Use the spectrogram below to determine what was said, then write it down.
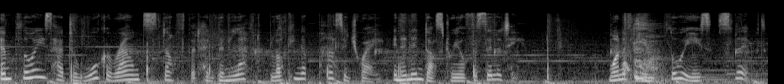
Employees had to walk around stuff that had been left blocking a passageway in an industrial facility. One of the employees slipped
